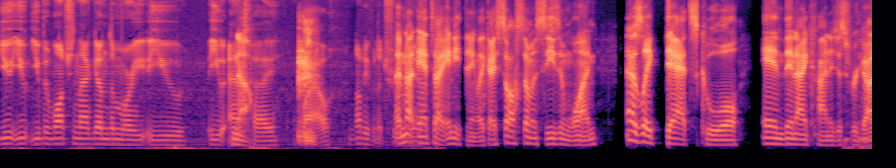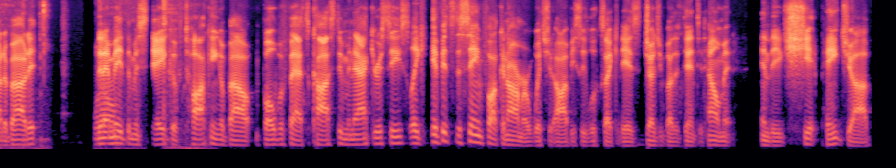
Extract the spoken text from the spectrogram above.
You you you've been watching that Gundam, or are you are you, are you No. anti? wow, not even a true. I'm not anti anything. Like I saw some of season one, and I was like, "That's cool," and then I kind of just forgot about it. then I made the mistake of talking about Boba Fett's costume inaccuracies. Like, if it's the same fucking armor, which it obviously looks like it is, judging by the dented helmet and the shit paint job,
